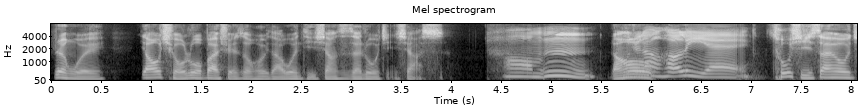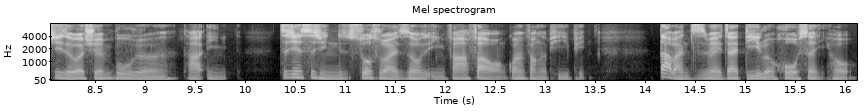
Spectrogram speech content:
认为要求落败选手回答问题像是在落井下石。哦，嗯，然后我觉得很合理耶。出席赛后记者会宣布了他引这件事情说出来之后，引发法网官方的批评。大阪直美在第一轮获胜以后，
